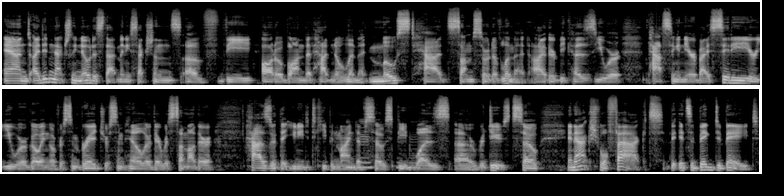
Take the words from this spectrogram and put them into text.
And I didn't actually notice that many sections of the Autobahn that had no limit. Most had some sort of limit, either because you were passing a nearby city or you were going over some bridge or some hill or there was some other hazard that you needed to keep in mind mm-hmm. of so speed mm-hmm. was uh, reduced. So, in actual fact, it's a big debate.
